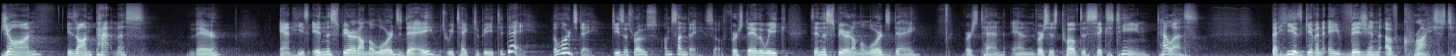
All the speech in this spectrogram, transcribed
John is on Patmos there, and he's in the Spirit on the Lord's day, which we take to be today, the Lord's day. Jesus rose on Sunday, so first day of the week. He's in the Spirit on the Lord's day verse 10, and verses 12 to 16 tell us that he is given a vision of Christ.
